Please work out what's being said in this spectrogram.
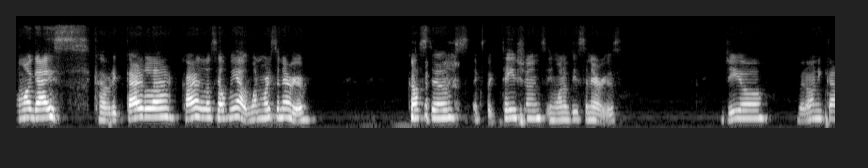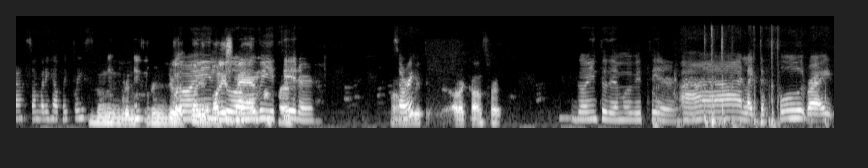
Come on, guys. Car- Carla, Carlos, help me out. One more scenario. Customs, expectations in one of these scenarios. Gio, Veronica, somebody help me, please. Mm, when, when you Well, when Going to a movie theater. Sorry? movie theater or a concert, Going to the movie theater. Ah, like the food, right?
